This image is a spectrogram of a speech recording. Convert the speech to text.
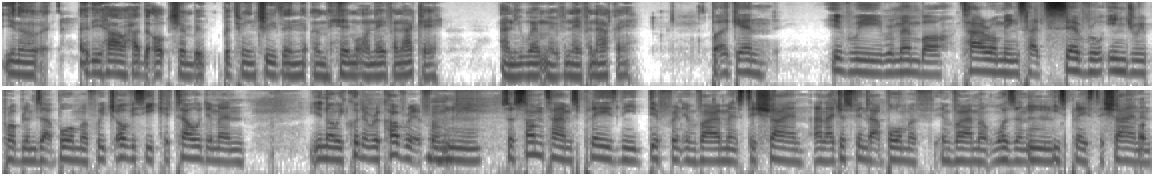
you know, Eddie Howe had the option be- between choosing um him or Nathan Ake, and he went with Nathan Ake. But again, if we remember, Tyrone Mings had several injury problems at Bournemouth, which obviously curtailed him and, you know, he couldn't recover it from. Mm-hmm. So sometimes players need different environments to shine. And I just think that Bournemouth environment wasn't mm. his place to shine. And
